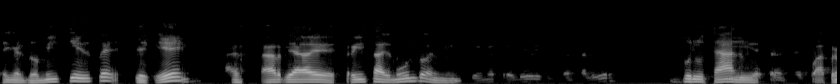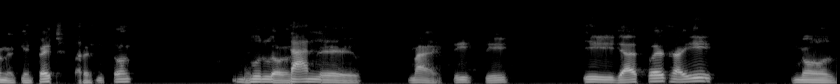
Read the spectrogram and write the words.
En el 2015 llegué a estar ya de 30 del mundo en Brutal. Y de 34 en el Campeche para ese entonces. Brutal. Entonces, madre, sí, sí. Y ya después ahí nos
